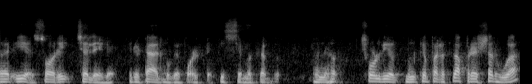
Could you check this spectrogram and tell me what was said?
ये सॉरी चले गए रिटायर हो गए पॉलिटिक्स इससे मतलब मैंने छोड़ दिया उनके पर इतना प्रेशर हुआ। आ,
